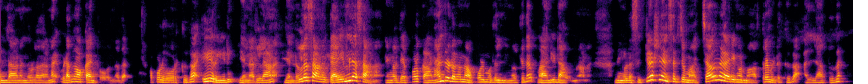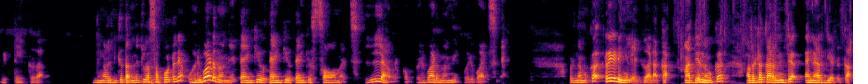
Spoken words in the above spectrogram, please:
എന്താണെന്നുള്ളതാണ് ഇവിടെ നോക്കാൻ പോകുന്നത്. അപ്പോൾ ഓർക്കുക ഈ റീഡിംഗ് ജനറലാണ് ജനറൽലെസ് ആണ് ടൈംലെസ് ആണ്. നിങ്ങൾക്ക് എപ്പോൾ കാണാൻ തുടങ്ങുന്നു അപ്പോൾ മുതൽ നിങ്ങൾക്കിത് വാലിഡ് ആവുന്നതാണ്. നിങ്ങളുടെ സിറ്റുവേഷൻ അനുസരിച്ച് മാറ്റാവുന്ന കാര്യങ്ങൾ മാത്രം എടുക്കുക അല്ലാത്തത് വിട്ടേക്കുക. നിങ്ങൾ എനിക്ക് തന്നിട്ടുള്ള സപ്പോർട്ടിന് ഒരുപാട് നന്ദി. Thank you thank you thank you so much എല്ലാവർക്കും ഒരുപാട് നന്ദി ഒരുപാട് സ്നേഹം. അപ്പോൾ നമുക്ക് റീഡിങ്ങിലേക്ക് കടക്കാം. ആദ്യം നമുക്ക് അവരുടെ കറണ്ട് എനർജി എടുക്കാം.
